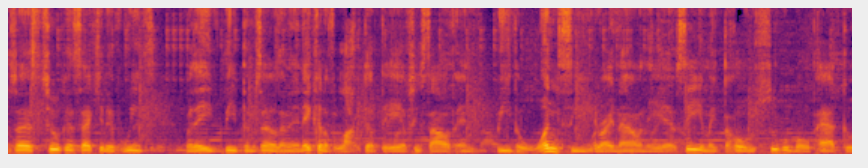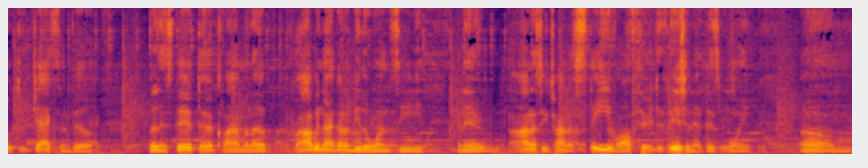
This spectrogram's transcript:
So it's two consecutive weeks where they beat themselves. I mean, they could have locked up the AFC South and be the one seed right now in the AFC and make the whole Super Bowl path go through Jacksonville. But instead, they're climbing up, probably not going to be the one seed, and they're honestly trying to stave off their division at this point. Um,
